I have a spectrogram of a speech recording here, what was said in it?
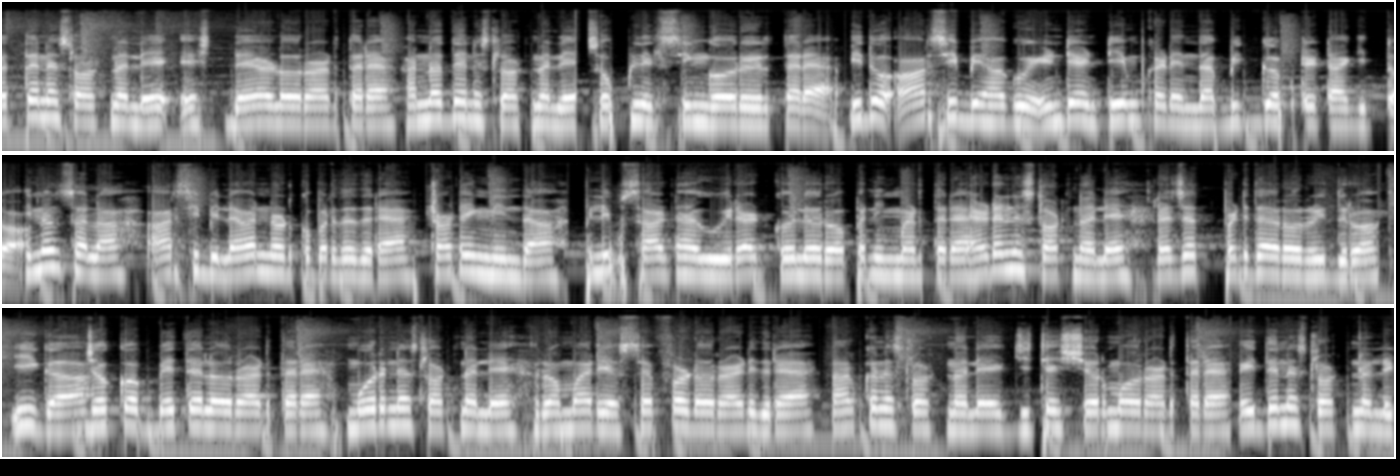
ಹತ್ತನೇ ಸ್ಲಾಟ್ನಲ್ಲಿ ಎಸ್ ದಯಾಳ್ ಅವರು ಆಡ್ತಾರೆ, ಹನ್ನೊಂದನೇ ಸ್ಲಾಟ್ನಲ್ಲಿ ಸ್ವಪ್ನಿಲ್ ಸಿಂಗ್ ಅವರು ಇರ್ತಾರೆ. ಇದು ಆರ್ ಸಿಬಿ ಹಾಗೂ ಇಂಡಿಯನ್ ಟೀಮ್ ಕಡೆಯಿಂದ ಬಿಗ್ ಅಪ್ಡೇಟ್ ಆಗಿತ್ತು. ಇನ್ನೊಂದ್ಸಲ ಆರ್ ಸಿ ಬಿ ಲೆವೆನ್ ನೋಡ್ಕೊ ಸ್ಟಾರ್ಟಿಂಗ್ನಿಂದ ಫಿಲಿಪ್ ಸಾಲ್ಟ್ ಹಾಗೂ ವಿರಾಟ್ ಕೊಹ್ಲಿ ಅವರು ಓಪನಿಂಗ್ ಮಾಡ್ತಾರೆ. ಎರಡನೇ ಸ್ಲಾಟ್ನಲ್ಲಿ ರಜತ್ ಪಟಿದಾರ್ ಅವರು ಇದ್ರು. ಈಗ ಜೋಕೋಬ್ ಬೇತಲ್ ಅವರು ಆಡ್ತಾರೆ. ಮೂರನೇ ಸ್ಲಾಟ್ನಲ್ಲಿ ರೊಮಾರಿಯೋ ಸೆಫರ್ಡ್ ಅವರು ಆಡಿದ್ರೆ, ನಾಲ್ಕನೇ ಸ್ಲಾಟ್ನಲ್ಲಿ ಜಿತೇಶ್ ಶರ್ಮಾ ಅವರು ಆಡ್ತಾರೆ. ಐದನೇ ಸ್ಲಾಟ್ನಲ್ಲಿ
